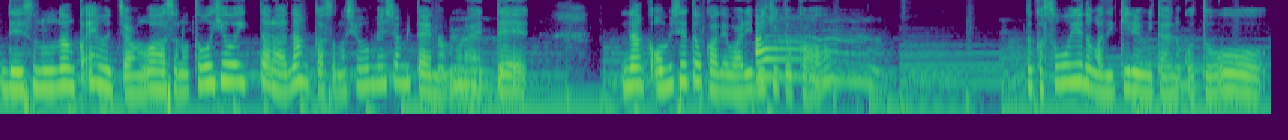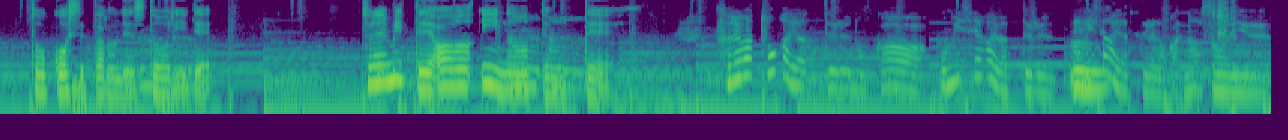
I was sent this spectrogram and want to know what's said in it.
で、そのなんか M ちゃんは、その投票行ったら、なんかその証明書みたいなのもらえて、なんかお店とかで割引とあか、ーなんかそういうのができるみたいなことを投稿してたのね、ストーリーで。それ見て、ああ、いいなって思って。それは都がやってるのかお店がやってる、うん。お店がやってるのかなそういう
